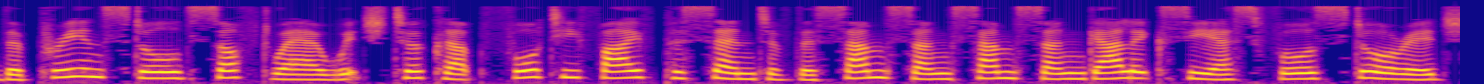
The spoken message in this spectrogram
the pre-installed software which took up 45% of the Samsung Samsung Galaxy S4's storage.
